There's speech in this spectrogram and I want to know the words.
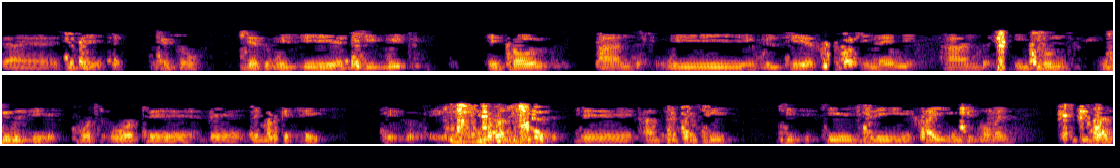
step by step. Okay. Yes, we see a very weak April, and we will see a in May, and in June we will see what the market says. The uncertainty is very high in this moment. But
